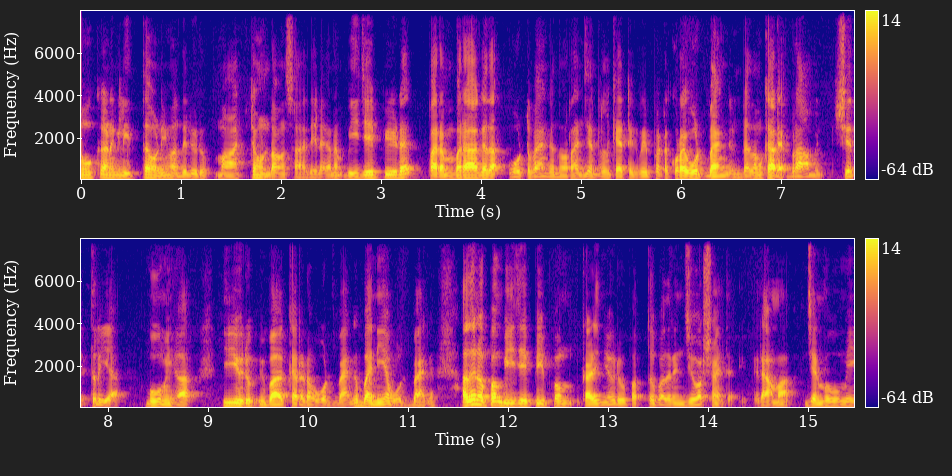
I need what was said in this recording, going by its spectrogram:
നോക്കുകയാണെങ്കിൽ ഇത്തവണയും അതിലൊരു മാറ്റം ഉണ്ടാവാൻ സാധ്യതയില്ല. കാരണം ബി ജെ പിയുടെ പരമ്പരാഗത വോട്ട് ബാങ്ക് എന്ന് പറഞ്ഞാൽ ജനറൽ കാറ്റഗറിയിൽപ്പെട്ട കുറേ വോട്ട് ബാങ്ക് ഉണ്ട്. നമുക്കറിയാം ബ്രാഹ്മിൻ ക്ഷത്രിയ ഭൂമിഹാർ ഈ ഒരു വിഭാഗക്കാരുടെ vote bank Bania vote bank. അതിനൊപ്പം ബി ജെ പി ഇപ്പം കഴിഞ്ഞ ഒരു പത്ത് പതിനഞ്ച് വർഷമായിട്ട് രാമ ജന്മഭൂമി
